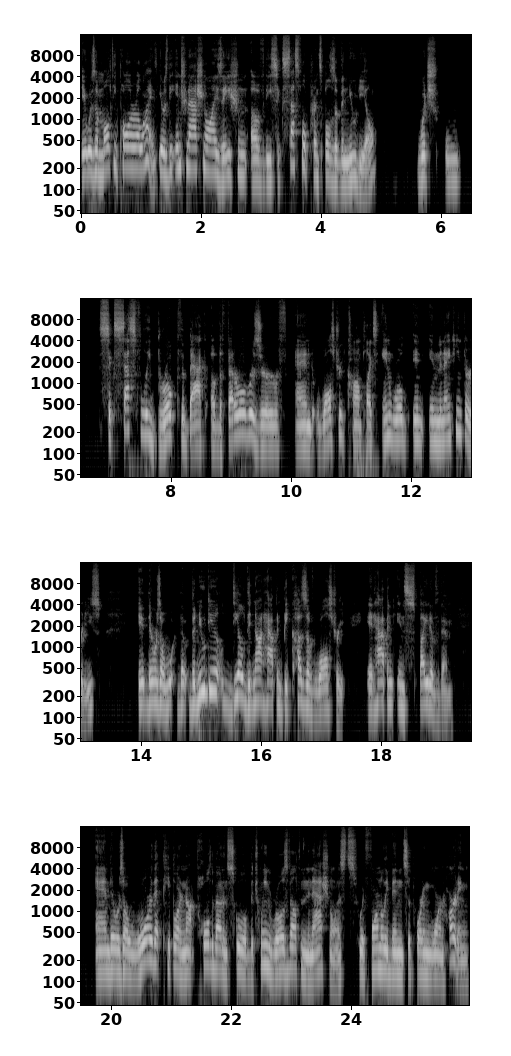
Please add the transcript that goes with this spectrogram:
It was a multipolar alliance. It was the internationalization of the successful principles of the New Deal, which successfully broke the back of the Federal Reserve and Wall Street complex in world in, in the 1930s. It, there was a the, the New Deal deal did not happen because of Wall Street. It happened in spite of them. And there was a war that people are not told about in school between Roosevelt and the nationalists, who had formerly been supporting Warren Harding,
